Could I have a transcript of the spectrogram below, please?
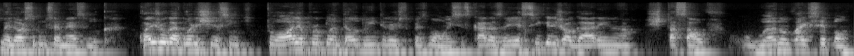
melhor segundo semestre, Luca? Quais jogadores, assim, tu olha pro plantel do Inter e tu pensa, bom, esses caras aí, assim que eles jogarem, está salvo. O ano vai ser bom.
